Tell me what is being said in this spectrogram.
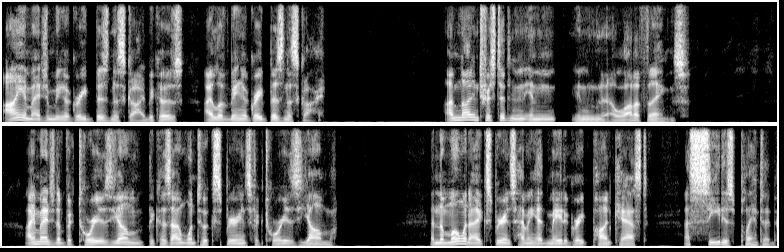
I imagine being a great business guy because I love being a great business guy. I'm not interested in, in, in a lot of things. I imagine a Victoria's Yum because I want to experience Victoria's Yum. And the moment I experience having had made a great podcast, a seed is planted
